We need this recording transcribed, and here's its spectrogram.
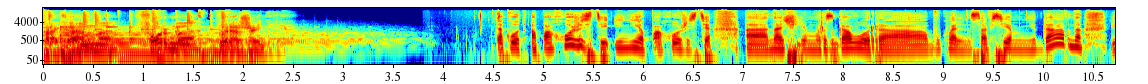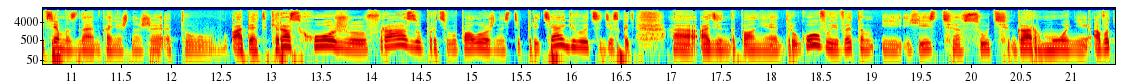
Программа «Форма выражения». Так вот, о похожести и непохожести а, начали мы разговор а, буквально совсем недавно, и все мы знаем, конечно же, эту, опять-таки, расхожую фразу противоположности притягиваются, дескать, а, один дополняет другого, и в этом и есть суть гармонии. А вот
